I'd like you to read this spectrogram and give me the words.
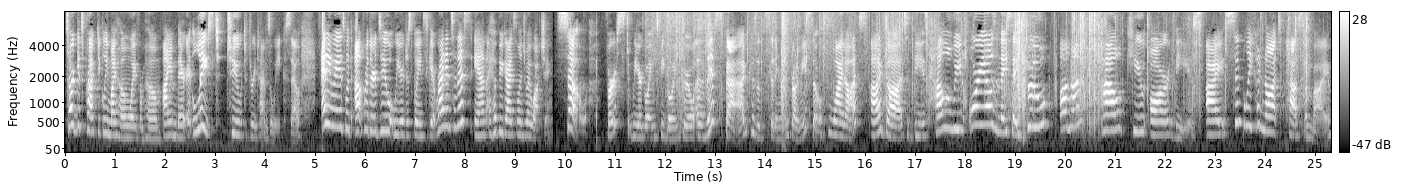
Target's practically my home away from home. I am there at least two to three times a week. So anyways, without further ado, we are just going to get right into this and I hope you guys will enjoy watching. So First, we are going to be going through this bag because it's sitting right in front of me, so why not? I got these Halloween Oreos and they say boo on them. How cute are these? I simply could not pass them by,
